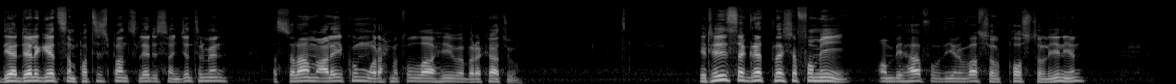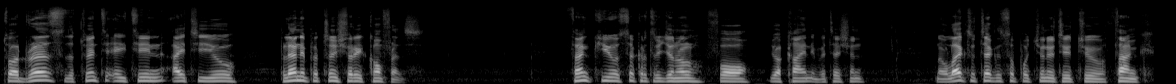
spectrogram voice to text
dear delegates and participants, ladies and gentlemen, Assalamu alaikum wa rahmatullahi wa barakatuh. It is a great pleasure for me, on behalf of the Universal Postal Union, to address the 2018 ITU Plenipotentiary Conference. Thank you, Secretary General, for your kind invitation. And I would like to take this opportunity to thank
